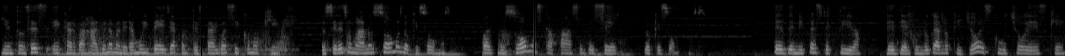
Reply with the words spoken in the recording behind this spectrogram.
Y entonces eh, Carvajal de una manera muy bella contesta algo así como que los seres humanos somos lo que somos cuando somos capaces de ser lo que somos. Desde mi perspectiva, desde algún lugar lo que yo escucho es que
